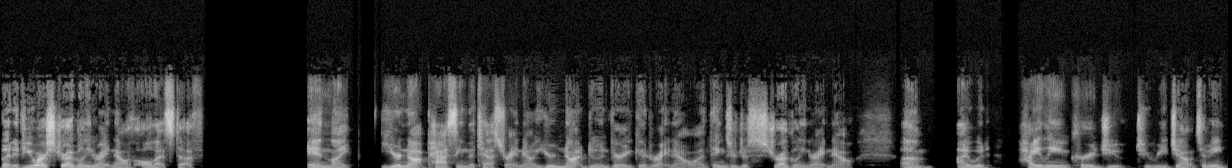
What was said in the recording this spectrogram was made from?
But if you are struggling right now with all that stuff, and like you're not passing the test right now, you're not doing very good right now, and things are just struggling right now, um, I would highly encourage you to reach out to me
